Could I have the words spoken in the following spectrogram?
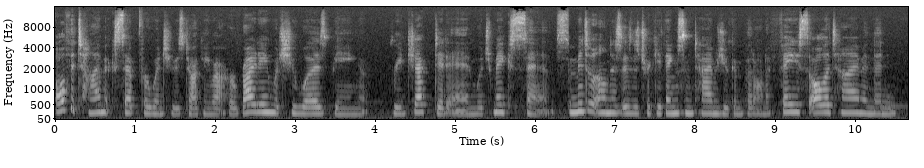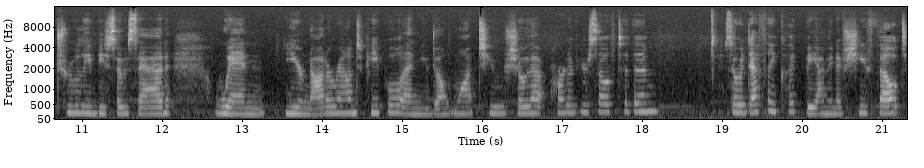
all the time except for when she was talking about her writing, which she was being rejected in, which makes sense. Mental illness is a tricky thing. Sometimes you can put on a face all the time and then truly be so sad when you're not around people and you don't want to show that part of yourself to them. So it definitely could be. I mean, if she felt,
